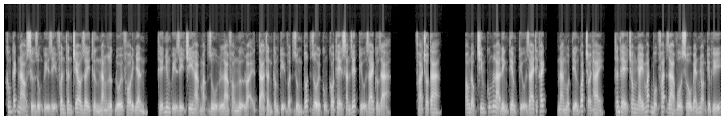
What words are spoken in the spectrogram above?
không cách nào sử dụng quỷ dị phân thân treo dây thừng năng lực đối phó địch nhân, thế nhưng quỷ dị chi hạp mặc dù là phòng ngự loại tà thần cấm kỵ vật dùng tốt rồi cũng có thể săn giết cựu giai cường giả. Phá cho ta. Ông độc chim cũng là đỉnh tiêm cựu giai thích khách, nàng một tiếng quát trói thai thân thể trong nháy mắt buộc phát ra vô số bén nhọn kiếm khí,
